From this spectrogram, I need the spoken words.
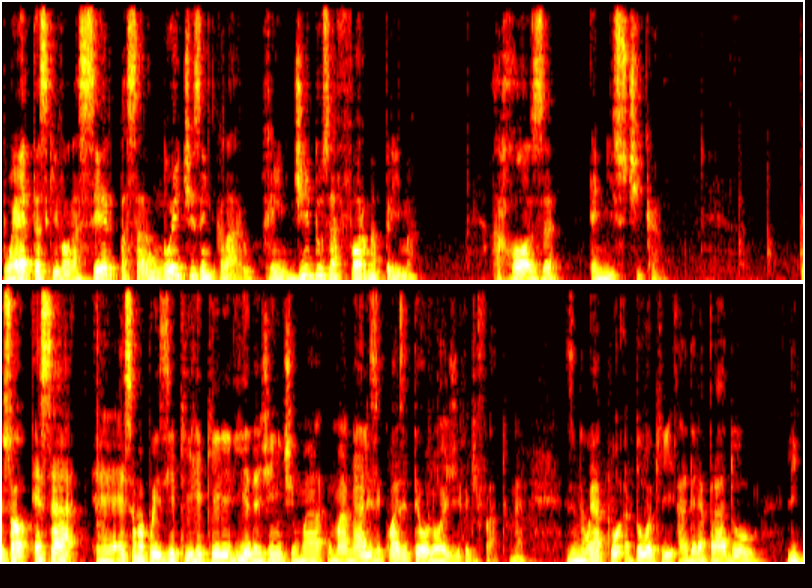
Poetas que vão nascer passarão noites em claro, rendidos à forma prima. A rosa é mística. Pessoal, essa, é, essa é uma poesia que requereria da gente uma, uma análise quase teológica, de fato. Né? Não é à toa que Adélia Prado lhe,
